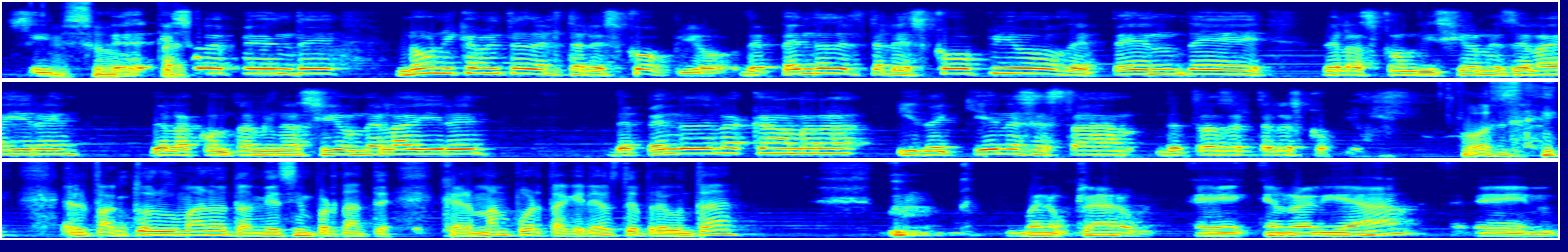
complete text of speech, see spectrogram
Sí, eso, eh, eso depende no únicamente del telescopio, depende del telescopio, depende de las condiciones del aire, de la contaminación del aire, depende de la cámara y de quienes están detrás del telescopio. Oh, sí. El factor humano también es importante. Germán Puerta, ¿quería usted preguntar? Bueno, claro, eh, en realidad eh,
